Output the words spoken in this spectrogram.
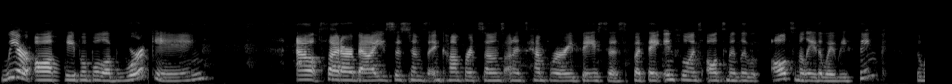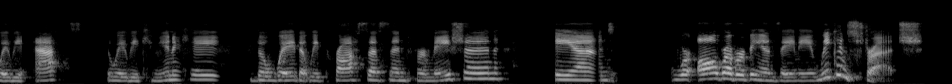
We are all capable of working outside our value systems and comfort zones on a temporary basis, but they influence ultimately ultimately the way we think, the way we act, the way we communicate, the way that we process information. And we're all rubber bands, Amy. We can stretch,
